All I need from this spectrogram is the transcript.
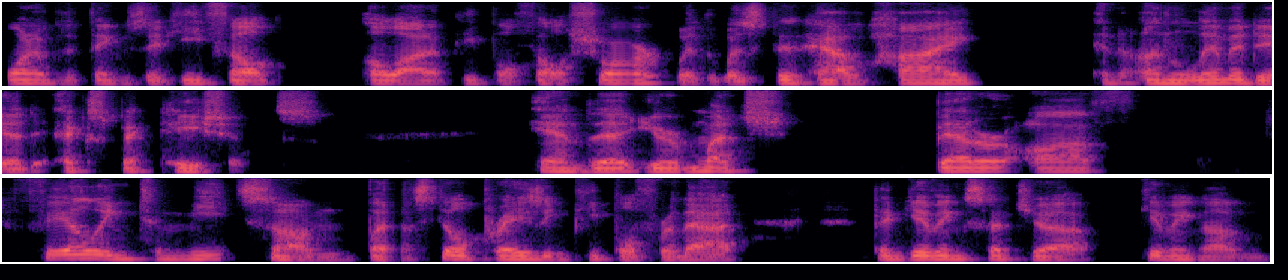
one of the things that he felt a lot of people fell short with was to have high and unlimited expectations. And that you're much better off failing to meet some but still praising people for that than giving such a giving um,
